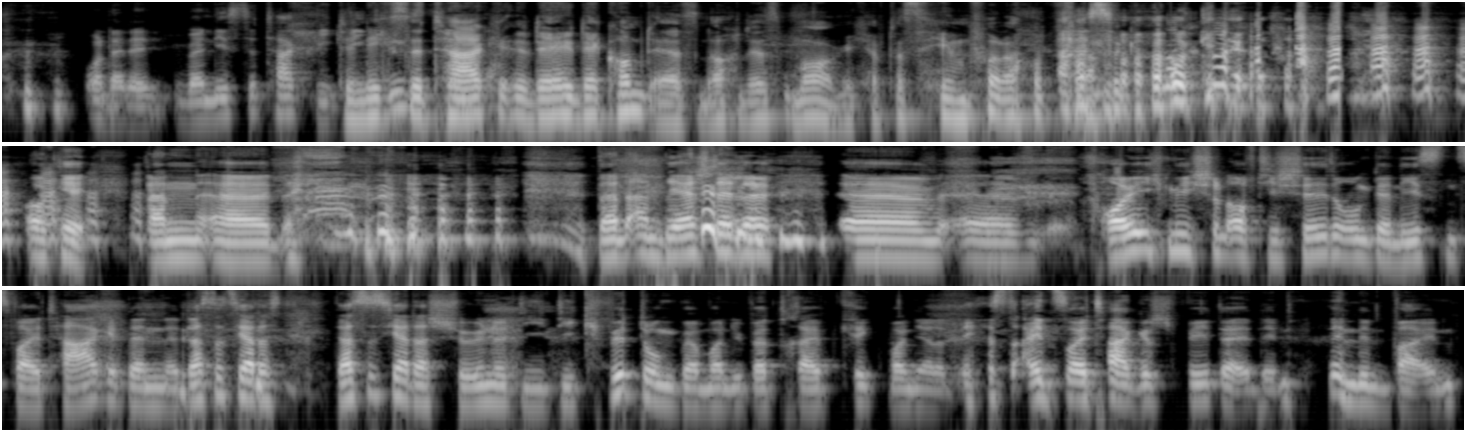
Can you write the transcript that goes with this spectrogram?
oder der übernächste Tag? Wie, Der wie nächste Tag, äh, der, der kommt erst noch, der ist morgen. Ich habe das eben vor der Achso, Aufnahme okay. Okay, dann, äh, dann an der Stelle ähm, äh, freue ich mich schon auf die Schilderung der nächsten zwei Tage, denn das ist ja das, das ist ja das Schöne, die, die Quittung, wenn man übertreibt, kriegt man ja dann erst ein, zwei Tage später in den, in den Beinen.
